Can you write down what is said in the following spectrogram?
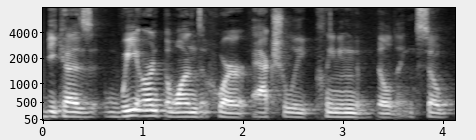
because we aren't the ones who are actually cleaning the building. So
